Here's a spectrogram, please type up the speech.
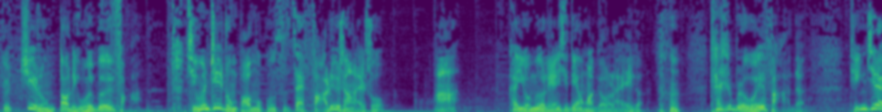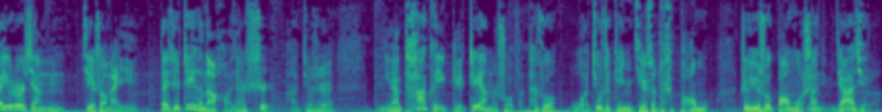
就这种到底违不违法？请问这种保姆公司在法律上来说，啊，看有没有联系电话给我来一个，哼，他是不是违法的？听起来有点想介绍卖淫，但是这个呢好像是啊，就是你看他可以给这样的说法，他说我就是给你介绍的是保姆，至于说保姆上你们家去了，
